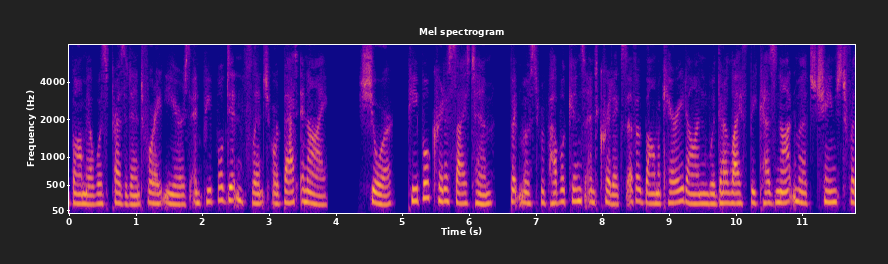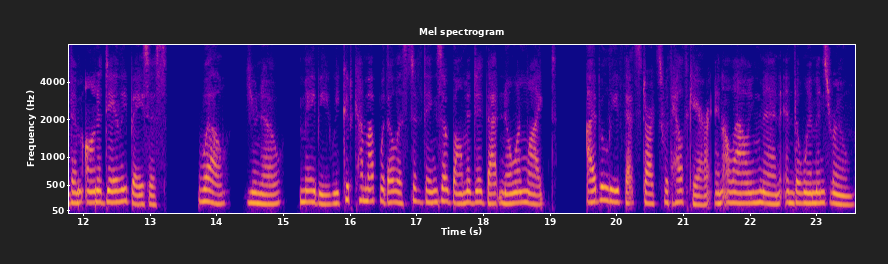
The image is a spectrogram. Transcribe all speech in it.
Obama was president for eight years and people didn't flinch or bat an eye. Sure, people criticized him, but most Republicans and critics of Obama carried on with their life because not much changed for them on a daily basis. Well, you know, maybe we could come up with a list of things Obama did that no one liked. I believe that starts with healthcare and allowing men in the women's room,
